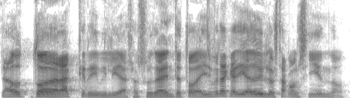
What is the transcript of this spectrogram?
dado toda la credibilidad, absolutamente toda. Y es verdad que a día de hoy lo está consiguiendo.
